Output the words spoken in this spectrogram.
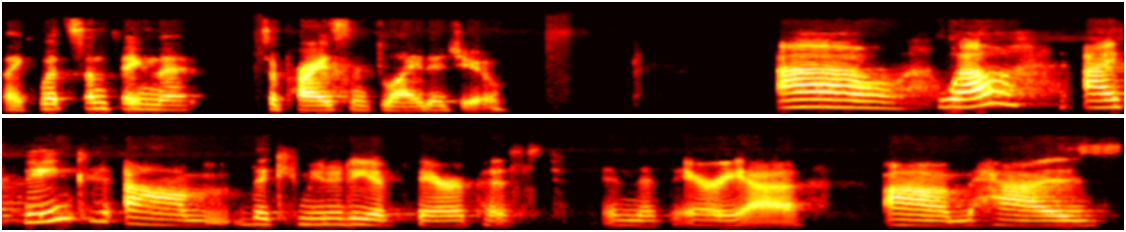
Like what's something that surprised and delighted you? Oh, well, I think um, the community of therapists in this area um, has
